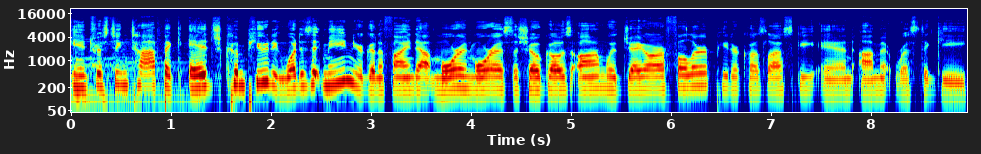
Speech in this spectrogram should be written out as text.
interesting topic edge computing. What does it mean? You're going to find out more and more as the show goes on with J.R. Fuller, Peter Koslowski, and Amit Rustagi.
